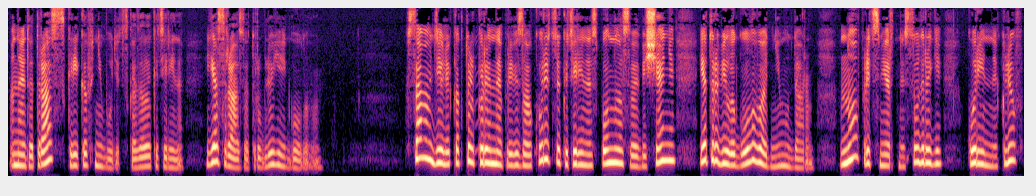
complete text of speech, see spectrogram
«На этот раз криков не будет», — сказала Екатерина. «Я сразу отрублю ей голову». В самом деле, как только Рене привязал курицу, Екатерина исполнила свое обещание и отрубила голову одним ударом. Но в предсмертной судороге куриный клюв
